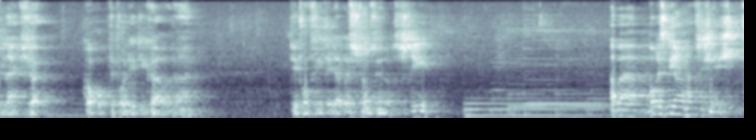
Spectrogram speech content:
Vielleicht für korrupte Politiker oder die Profite der Rüstungsindustrie. Aber Boris Vian hat sich nicht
